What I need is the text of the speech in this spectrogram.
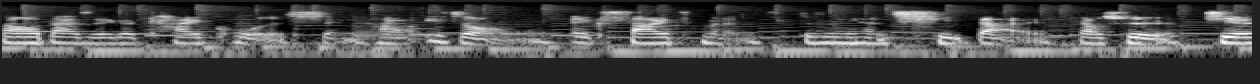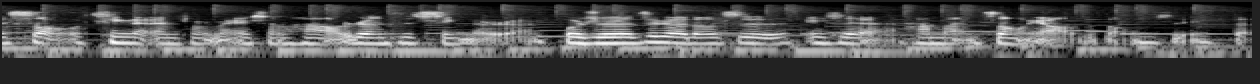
都要带着一个开阔的心，还有一种 excitement，就是你很期待要去接受新的 information，还有认识新的人。我觉得这个都是一些还蛮重要的东西。对，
